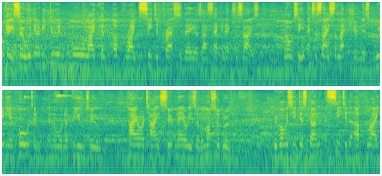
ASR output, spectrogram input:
Okay, so we're going to be doing more like an upright seated press today as our second exercise. Now, obviously, exercise selection is really important in order for you to prioritize certain areas of a muscle group. We've obviously just done a seated upright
